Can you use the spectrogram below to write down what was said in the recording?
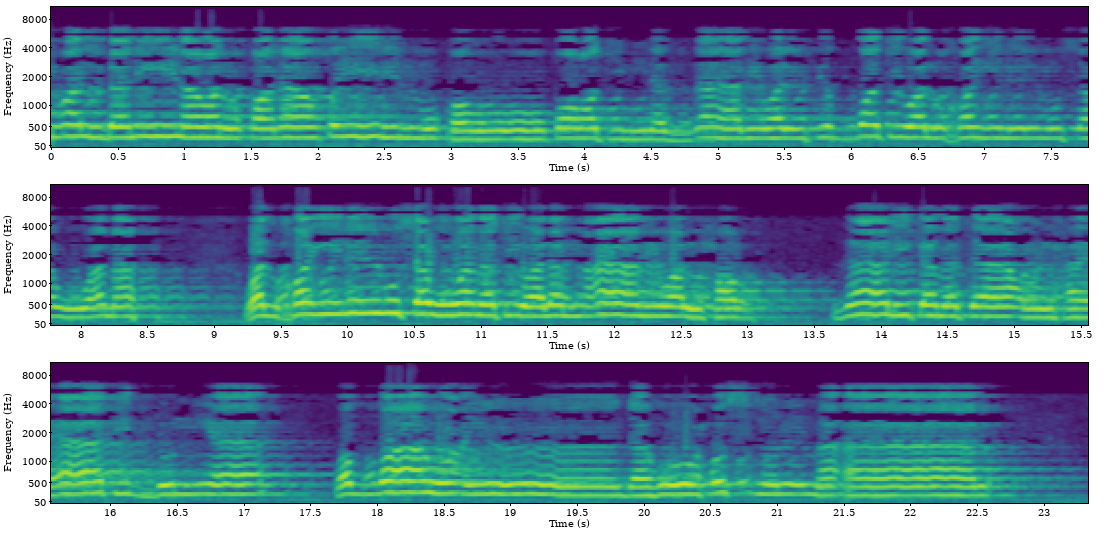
والبنين والقناطير المقنطرة من الذهب والفضة والخيل المسومة والخيل المسومة والأنعام والحرث. ذلك متاع الحياة الدنيا. والله عنده حسن المآب.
